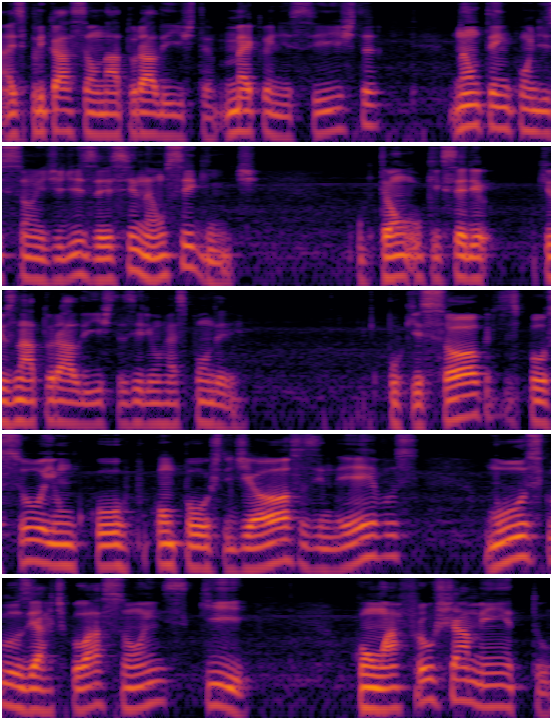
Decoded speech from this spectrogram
A explicação naturalista mecanicista não tem condições de dizer senão o seguinte. Então, o que seria que os naturalistas iriam responder? porque Sócrates possui um corpo composto de ossos e nervos, músculos e articulações que, com o afrouxamento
